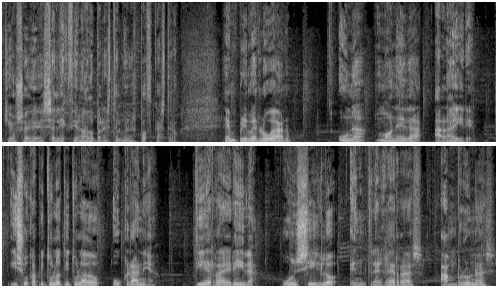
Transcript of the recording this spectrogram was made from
que os he seleccionado para este lunes podcastero. En primer lugar, una moneda al aire y su capítulo titulado Ucrania, Tierra herida, un siglo entre guerras, hambrunas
